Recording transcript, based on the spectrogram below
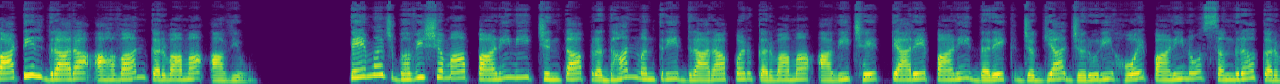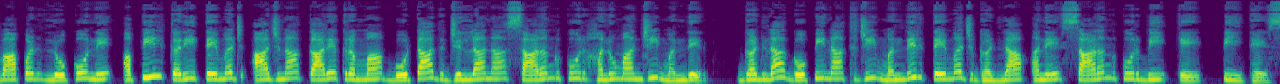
પાટીલ દ્વારા આહવાન કરવામાં આવ્યું. તેમજ ભવિષ્યમાં પાણીની ચિંતા પ્રધાનમંત્રી દ્વારા પણ કરવામાં આવી છે, ત્યારે પાણી દરેક જગ્યા જરૂરી હોય પાણીનો સંગ્રહ કરવા પણ લોકોને અપીલ કરી તેમજ આજના કાર્યક્રમમાં બોટાદ જિલ્લાના સાળંગપુર હનુમાનજી મંદિર, ગઢડા ગોપીનાથજી મંદિર તેમજ ગઢડા અને સાળંગપુર બી એ પીએસ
